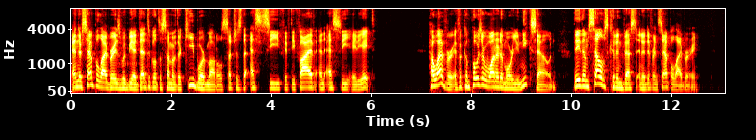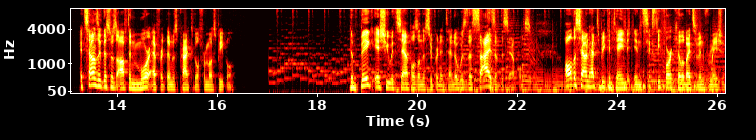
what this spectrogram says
and their sample libraries would be identical to some of their keyboard models, such as the SC55 and SC88. However, if a composer wanted a more unique sound, they themselves could invest in a different sample library. It sounds like this was often more effort than was practical for most people. The big issue with samples on the Super Nintendo was the size of the samples. All the sound had to be contained in 64 kilobytes of information.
